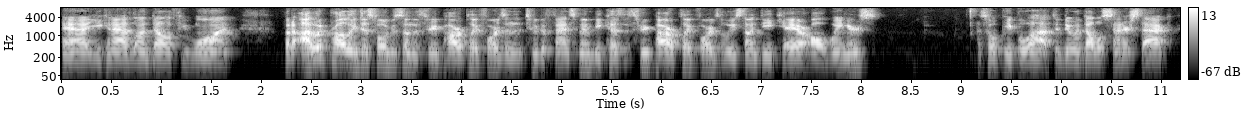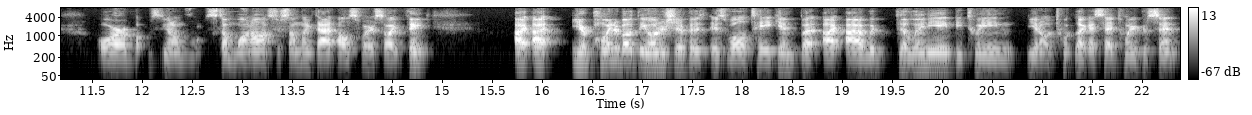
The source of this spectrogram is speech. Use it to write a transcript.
Uh, you can add Lundell if you want, but I would probably just focus on the three power play forwards and the two defensemen because the three power play forwards, at least on DK, are all wingers. So people will have to do a double center stack or you know some one offs or something like that elsewhere. So I think I, I, your point about the ownership is, is well taken, but I, I would delineate between you know tw- like I said, twenty percent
